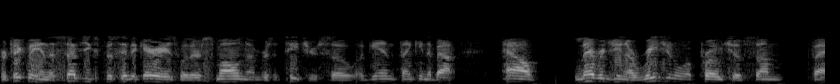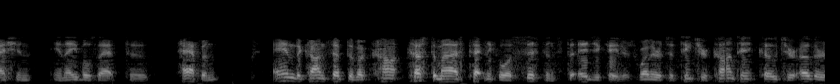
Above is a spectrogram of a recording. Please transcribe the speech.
particularly in the subject-specific areas where there's small numbers of teachers. So again, thinking about how leveraging a regional approach of some fashion enables that to happen. And the concept of a customized technical assistance to educators, whether it's a teacher content coach or other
